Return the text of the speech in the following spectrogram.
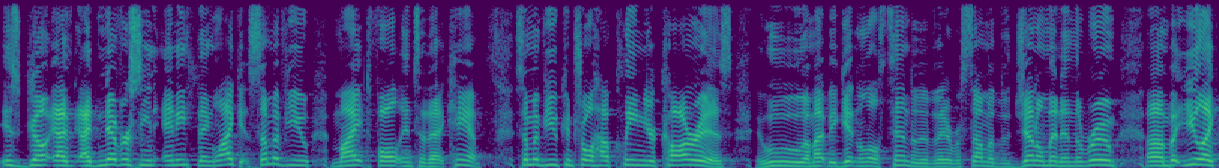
is going I'd never seen anything like it. Some of you might fall into that camp. Some of you control how clean your car is. Ooh, I might be getting a little tentative there with some of the gentlemen in the room. Um, but you like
